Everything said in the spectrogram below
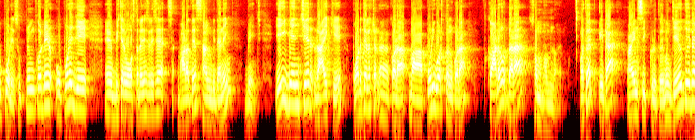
ওপরে, সুপ্রিম কোর্টের ওপরে যে বিচার ব্যবস্থা রয়েছে সেটা ভারতের সাংবিধানিক বেঞ্চ। এই বেঞ্চের রায়কে পর্যালোচনা করা বা পরিবর্তন করা কারও দ্বারা সম্ভব নয়। অর্থাৎ এটা আইন স্বীকৃত এবং যেহেতু এটা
